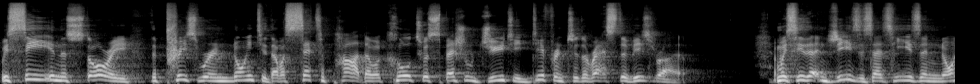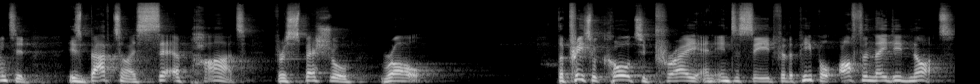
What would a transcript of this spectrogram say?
We see in the story the priests were anointed, they were set apart, they were called to a special duty different to the rest of Israel. And we see that in Jesus, as he is anointed, is baptized, set apart for a special role. The priests were called to pray and intercede for the people. Often they did not.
